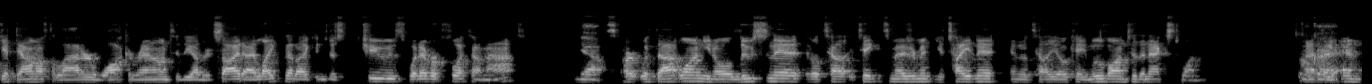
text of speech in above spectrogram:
get down off the ladder, walk around to the other side. I like that I can just choose whatever foot I'm at. Yeah. Start with that one, you know, loosen it. It'll tell take its measurement, you tighten it, and it'll tell you, okay, move on to the next one. And At the end,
